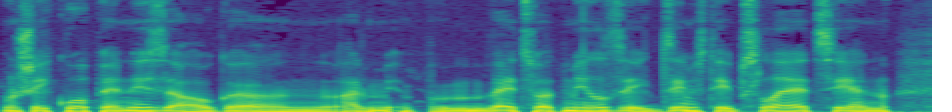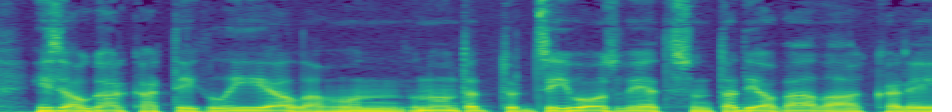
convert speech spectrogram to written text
Un šī kopiena izauga, ar, veicot milzīgu dzimstības lēcienu, izauga ārkārtīgi liela. Un, un, un tad tur dzīvo uz vietas, un tad jau vēlāk arī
